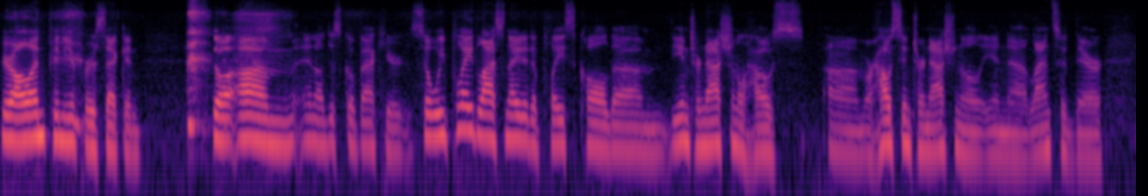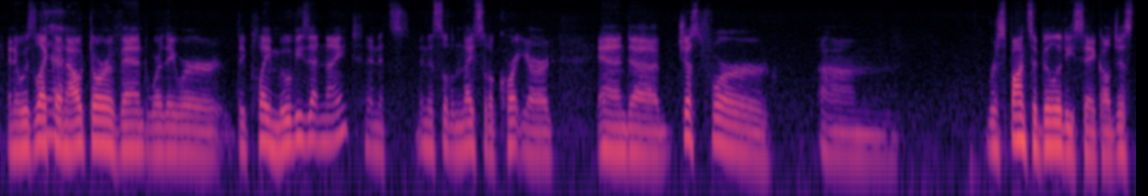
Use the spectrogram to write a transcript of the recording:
Here, I'll unpin you for a second. So, um, and I'll just go back here. So we played last night at a place called um, the International House, um, or House International in uh, there, and it was like Yeah. an outdoor event where they were they play movies at night, and it's in this little nice little courtyard, and uh, just for um, responsibility's sake, I'll just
